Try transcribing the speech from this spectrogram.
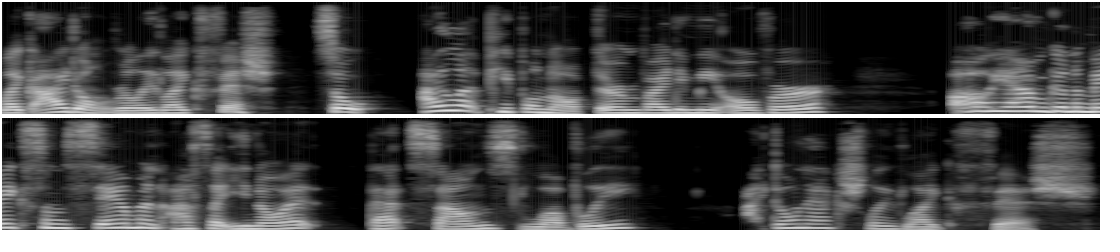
Like, I don't really like fish. So I let people know if they're inviting me over, oh, yeah, I'm going to make some salmon. I was like, you know what? That sounds lovely. I don't actually like fish.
